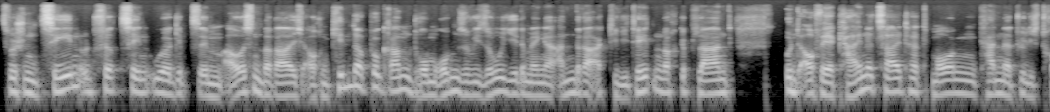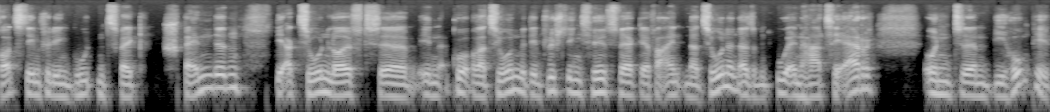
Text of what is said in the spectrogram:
Zwischen 10 und 14 Uhr gibt es im Außenbereich auch ein Kinderprogramm. Drumherum sowieso jede Menge andere Aktivitäten noch geplant. Und auch wer keine Zeit hat morgen, kann natürlich trotzdem für den guten Zweck spenden. Die Aktion läuft äh, in Kooperation mit dem Flüchtlingshilfswerk der Vereinten Nationen, also mit UNHCR. Und ähm, die Homepage,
